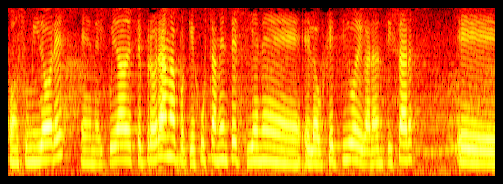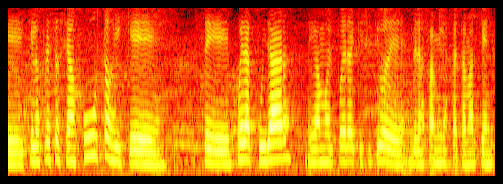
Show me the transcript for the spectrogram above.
consumidores en el cuidado de este programa, porque justamente tiene el objetivo de garantizar eh, que los precios sean justos y que se pueda cuidar, digamos, el poder adquisitivo de, las familias catamarqueñas.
